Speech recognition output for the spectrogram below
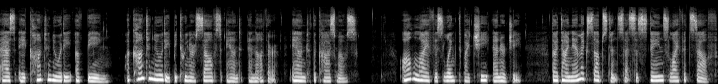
as a continuity of being, a continuity between ourselves and another, and the cosmos. All life is linked by chi energy, the dynamic substance that sustains life itself.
